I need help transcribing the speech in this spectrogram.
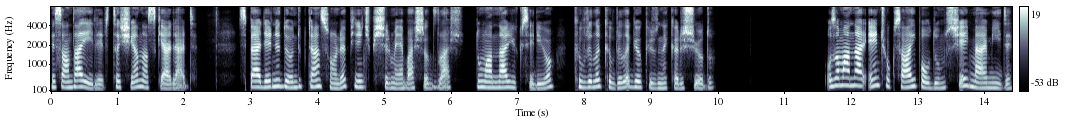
ve sandalyeleri taşıyan askerlerdi. Siperlerine döndükten sonra pirinç pişirmeye başladılar. Dumanlar yükseliyor, kıvrıla kıvrıla gökyüzüne karışıyordu. O zamanlar en çok sahip olduğumuz şey mermiydi.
